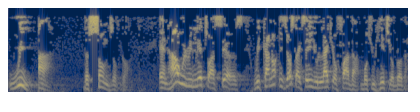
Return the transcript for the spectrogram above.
we are the sons of God. And how we relate to ourselves, we cannot, it's just like saying you like your father, but you hate your brother.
